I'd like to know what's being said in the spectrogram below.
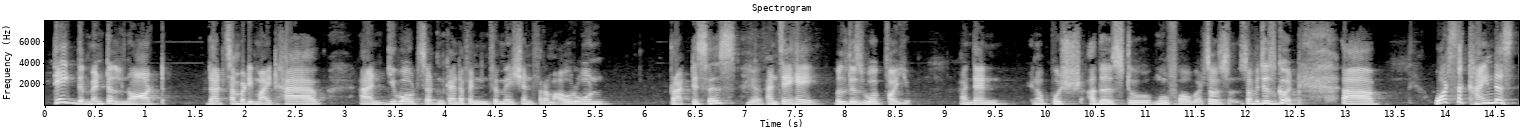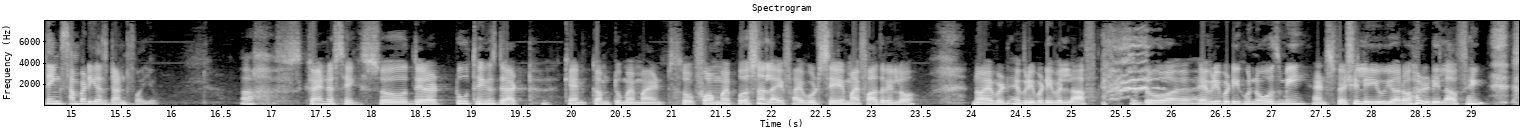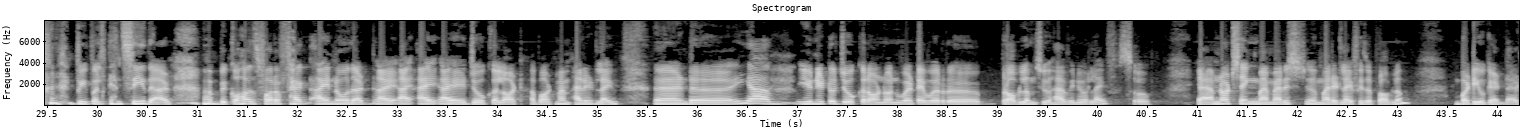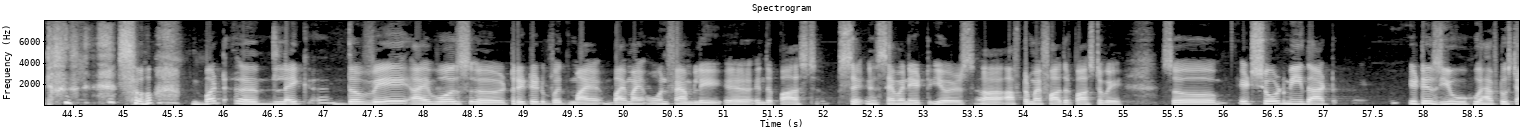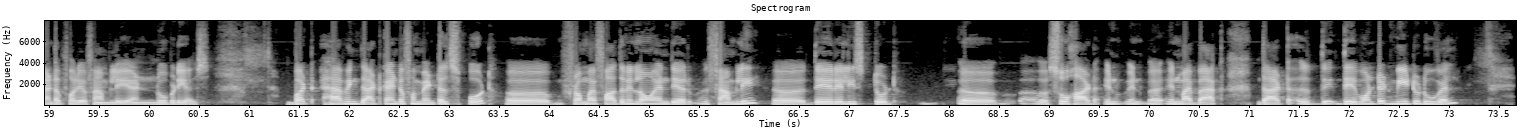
take the mental knot that somebody might have and give out certain kind of an information from our own practices Yes. and say hey will this work for you? And then you know push others to move forward so so, so which is good uh, what's the kindest thing somebody has done for you Uh, kind of thing. So there are two things that can come to my mind. So for my personal life, I would say my father-in-law. Now everybody will laugh, though uh, everybody who knows me and especially you, you are already laughing. People can see that because for a fact I know that I I, I, I joke a lot about my married life, and uh, yeah, you need to joke around on whatever uh, problems you have in your life. So yeah i'm not saying my marriage uh, married life is a problem but you get that. So but uh, like the way i was uh, treated with my by my own family uh, in the past se- 7 8 years uh, after my father passed away. So it showed me that it is you who have to stand up for your family and nobody else. But having that kind of a mental support uh, from my father-in-law and their family uh, they really stood uh, uh, so hard in in, uh, in my back that uh, they, they wanted me to do well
